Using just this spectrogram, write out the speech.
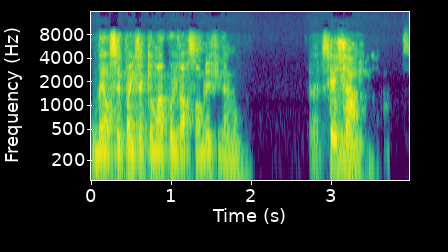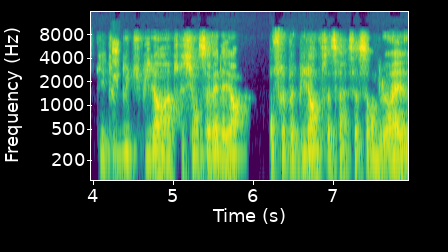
mais on ne sait pas exactement à quoi il va ressembler finalement. C'est ça. ce qui est tout le but du bilan, hein, parce que si on savait d'ailleurs, on ferait pas de bilan, ça, ça, ça semblerait.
